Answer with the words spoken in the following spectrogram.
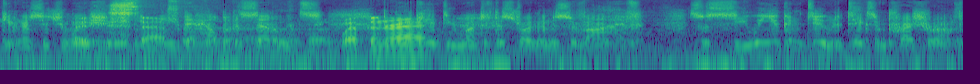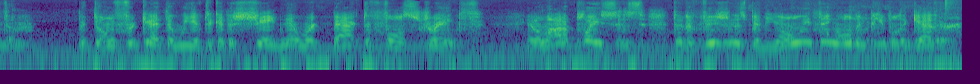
Given our situation, we staff need the help of the settlements. Weapon They rack. can't do much if they're struggling to survive. So see what you can do to take some pressure off them. But don't forget that we have to get the Shade Network back to full strength. In a lot of places, the Division has been the only thing holding people together.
